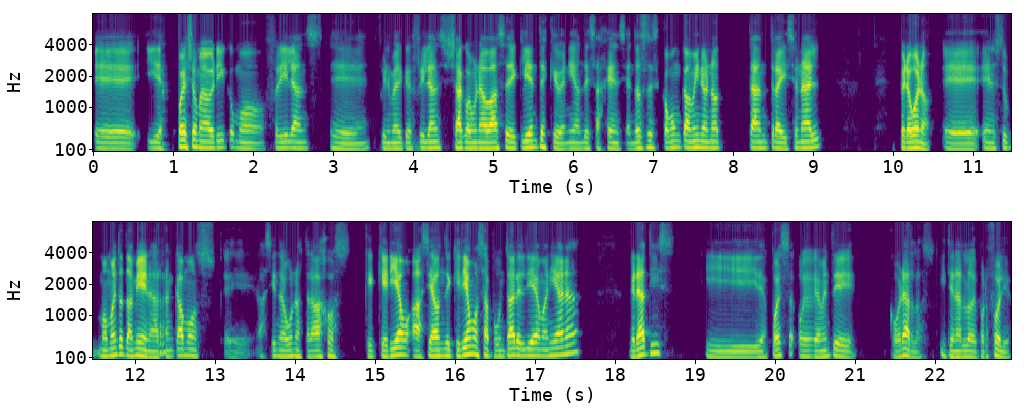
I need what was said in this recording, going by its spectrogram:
Eh, y después yo me abrí como freelance, eh, filmmaker freelance, ya con una base de clientes que venían de esa agencia. Entonces, como un camino no tan tradicional, pero bueno, eh, en su momento también arrancamos haciendo algunos trabajos que queríamos, hacia donde queríamos apuntar el día de mañana, gratis, y después, obviamente, cobrarlos y tenerlo de portfolio.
